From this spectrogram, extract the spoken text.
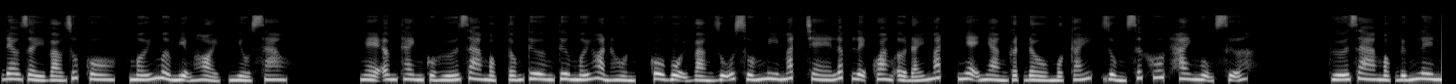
đeo giày vào giúp cô, mới mở miệng hỏi, nhiều sao. Nghe âm thanh của hứa ra mộc Tống Tương Tư mới hoàn hồn, cô vội vàng rũ xuống mi mắt che lấp lệ quang ở đáy mắt, nhẹ nhàng gật đầu một cái, dùng sức hút hai ngụm sữa. Hứa ra mộc đứng lên,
